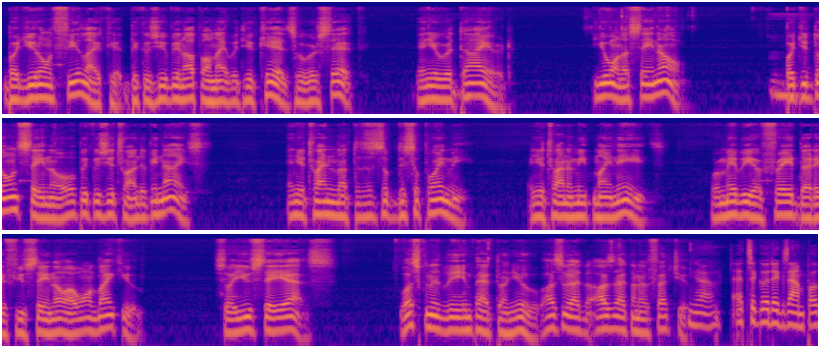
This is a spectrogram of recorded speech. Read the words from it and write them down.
But you don't feel like it because you've been up all night with your kids who were sick and you were tired. You want to say no. Mm-hmm. But you don't say no because you're trying to be nice and you're trying not to dis- disappoint me and you're trying to meet my needs. Or maybe you're afraid that if you say no, I won't like you. So you say yes what's going to be the impact on you? How's that, how's that going to affect you? Yeah, that's a good example.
